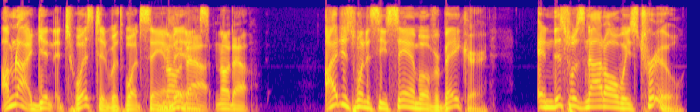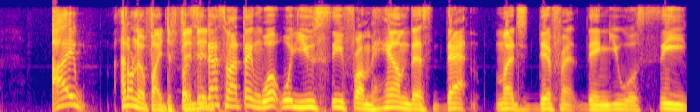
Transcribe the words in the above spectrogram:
I'm not getting it twisted with what Sam no is. doubt, no doubt. I just want to see Sam over Baker, and this was not always true. I I don't know if I defended. But see, that's my thing. What will you see from him that's that much different than you will see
